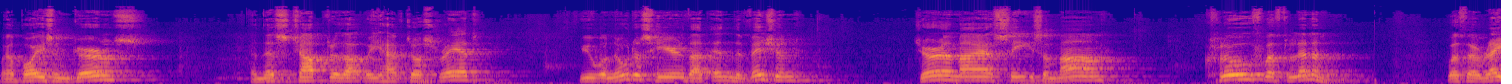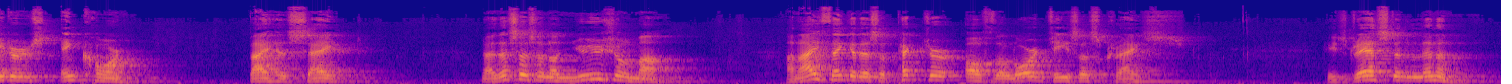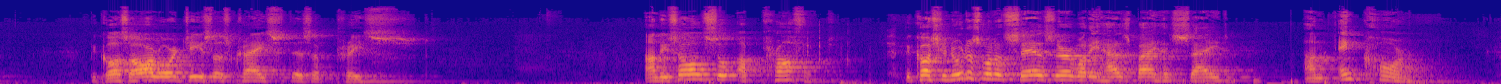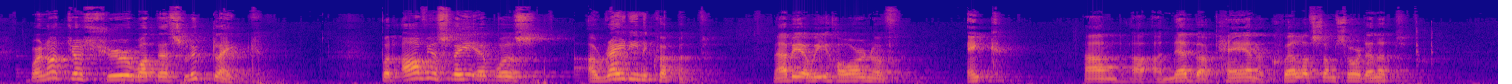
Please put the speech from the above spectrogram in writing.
Well, boys and girls, in this chapter that we have just read, you will notice here that in the vision, Jeremiah sees a man clothed with linen, with a writer's inkhorn by his side. Now, this is an unusual man, and I think it is a picture of the Lord Jesus Christ. He's dressed in linen because our Lord Jesus Christ is a priest. And he's also a prophet. Because you notice what it says there, what he has by his side an inkhorn. We're not just sure what this looked like, but obviously it was a writing equipment. Maybe a wee horn of ink and a, a nib, a pen, or quill of some sort in it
